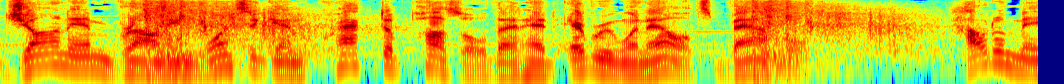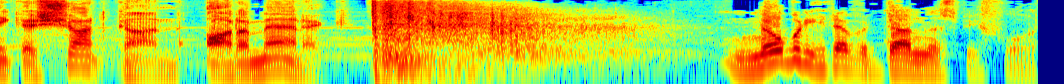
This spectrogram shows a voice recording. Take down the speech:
John M. Browning once again cracked a puzzle that had everyone else baffled. How to make a shotgun automatic. Nobody had ever done this before.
